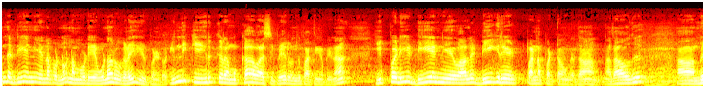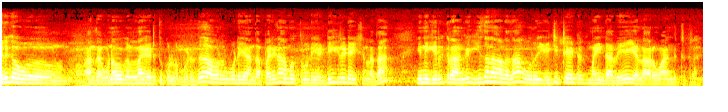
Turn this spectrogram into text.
இந்த டிஎன்ஏ என்ன பண்ணும்? நம்மளுடைய உணர்வுகளை இது பண்ணிடும். இன்றைக்கி இருக்கிற முக்காவாசி பேர் வந்து பார்த்திங்க அப்படின்னா இப்படி டிஎன்ஏவால் டீக்ரேட் பண்ணப்பட்டவங்க தான் அதாவது மிருக உ- அந்த உணவுகள்லாம் எடுத்துக்கொள்ளும் பொழுது அவர்களுடைய அந்த பரிணாமத்தினுடைய டீக்ரேடேஷனில் தான் இன்றைக்கி இருக்கிறாங்க. இதனால தான் ஒரு எஜிடேட்டட் மைண்டாகவே எல்லாரும் வாழ்ந்துட்டுருக்குறாங்க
